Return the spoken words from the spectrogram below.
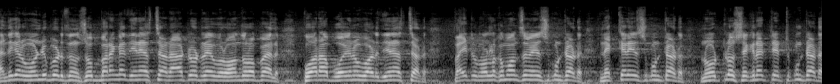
అందుకని వండి పెడుతుంది శుభ్రంగా తినేస్తాడు ఆటో డ్రైవర్. వంద రూపాయలు. కూర భోజనం వాడు తినేస్తాడు. బయట ములక మంచం వేసుకుంటాడు. నెక్కర వేసుకుంటాడు. నోట్లో సిగరెట్ ఎట్టుకుంటాడు.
